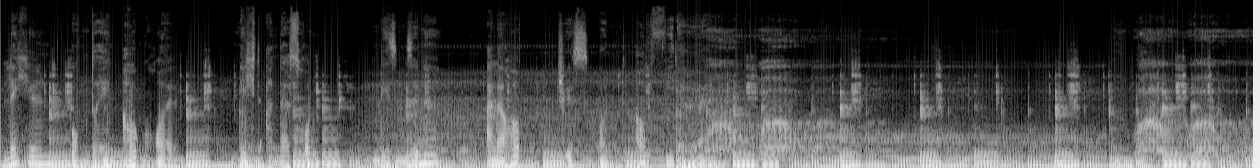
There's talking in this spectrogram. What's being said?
Lächeln, umdrehen, Augenrollen. Nicht andersrum. In diesem Sinne, aller Hopp, tschüss und auf Wiederhören. Wow, wow. Wow,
